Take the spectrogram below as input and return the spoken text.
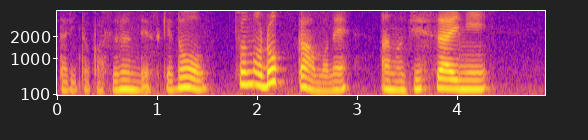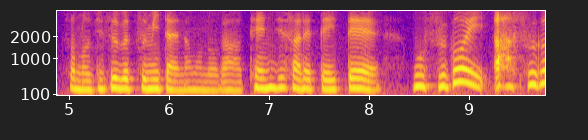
たりとかするんですけどそのロッカーもねあの実際にその実物みたいなものが展示されていてもうすごいあすご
